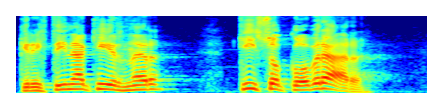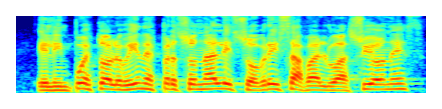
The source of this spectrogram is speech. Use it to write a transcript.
Cristina Kirchner quiso cobrar el impuesto a los bienes personales sobre esas valuaciones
